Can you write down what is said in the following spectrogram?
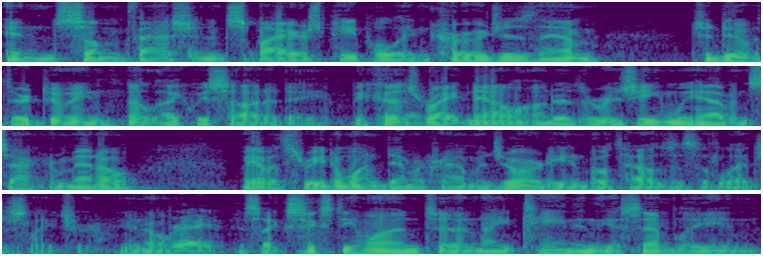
in some fashion inspires people, encourages them to do what they're doing, like we saw today. Because right now, under the regime we have in Sacramento, we have a three to one Democrat majority in both houses of the legislature. You know, Right. it's like 61 to 19 in the assembly, and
